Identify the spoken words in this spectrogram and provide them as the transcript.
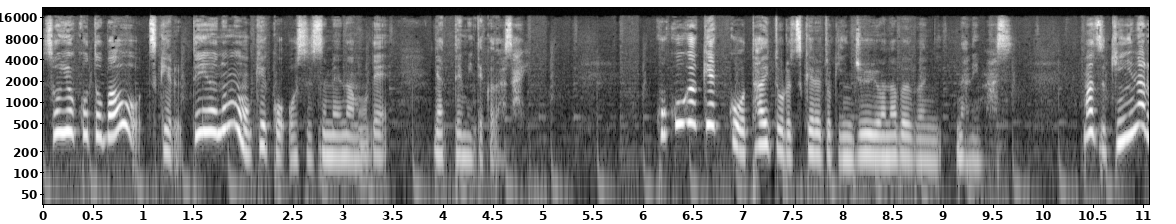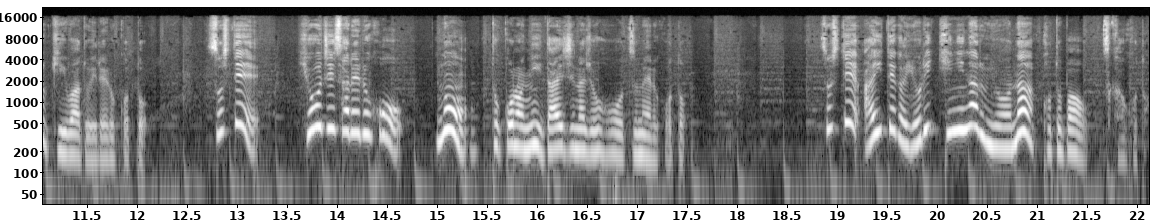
そういう言葉をつけるっていうのも結構おすすめなのでやってみてください。ここが結構タイトルつける時に重要な部分になります。まず気になるキーワードを入れること。そして表示される方のところに大事な情報を詰めること。そして相手がより気になるような言葉を使うこと。っ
